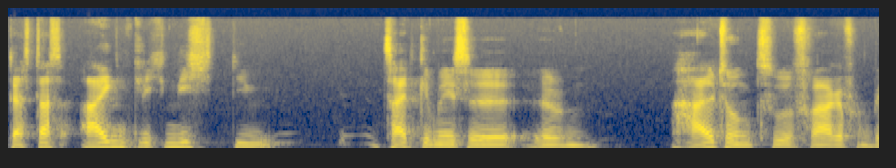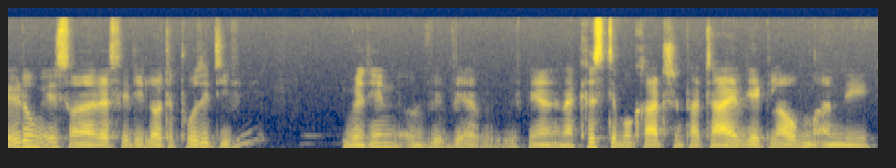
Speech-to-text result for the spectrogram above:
dass das eigentlich nicht die zeitgemäße ähm, Haltung zur Frage von Bildung ist, sondern dass wir die Leute positiv übernehmen. Und wir, wir, ich bin ja in einer christdemokratischen Partei, wir glauben an die,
